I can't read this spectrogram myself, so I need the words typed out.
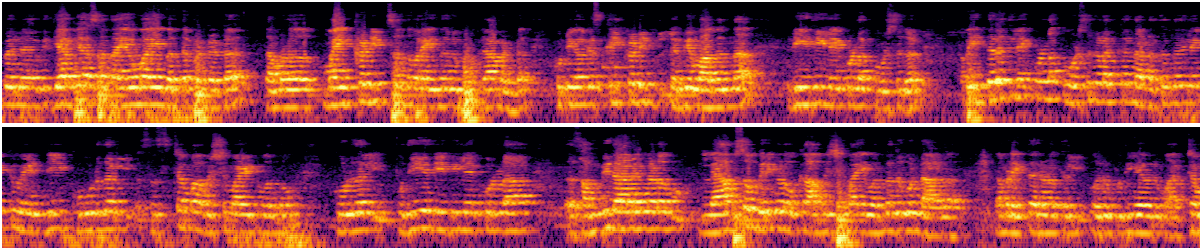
പിന്നെ വിദ്യാഭ്യാസ നയവുമായി ബന്ധപ്പെട്ടിട്ട് നമ്മൾ മൈ ക്രെഡിറ്റ്സ് എന്ന് പറയുന്ന ഒരു പ്രോഗ്രാം ഉണ്ട്. കുട്ടികൾക്ക് സ്കിൽ ക്രെഡിറ്റ് ലഭ്യമാകുന്ന രീതിയിലേക്കുള്ള കോഴ്സുകൾ അപ്പൊ ഇത്തരത്തിലേക്കുള്ള കോഴ്സുകളൊക്കെ നടത്തുന്നതിലേക്ക് വേണ്ടി കൂടുതൽ സിസ്റ്റം ആവശ്യമായിട്ട് വന്നു. കൂടുതൽ പുതിയ രീതിയിലേക്കുള്ള സംവിധാനങ്ങളും ലാബ് സൗകര്യങ്ങളും ഒക്കെ ആവശ്യമായി വന്നതുകൊണ്ടാണ് നമ്മുടെ ഇത്തരുണത്തിൽ ഒരു പുതിയ ഒരു മാറ്റം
